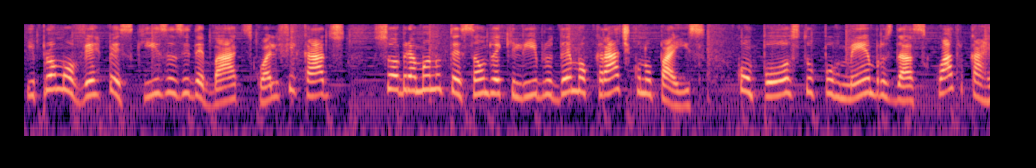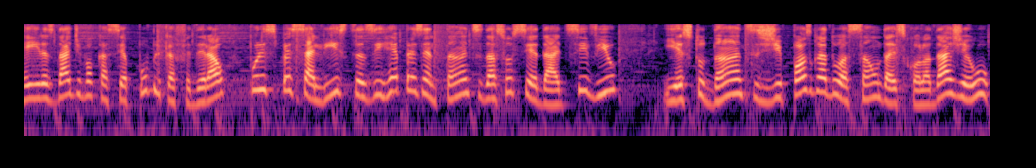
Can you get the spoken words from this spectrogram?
e promover pesquisas e debates qualificados sobre a manutenção do equilíbrio democrático no país composto por membros das quatro carreiras da Advocacia Pública Federal, por especialistas e representantes da sociedade civil e estudantes de pós-graduação da Escola da AGU,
